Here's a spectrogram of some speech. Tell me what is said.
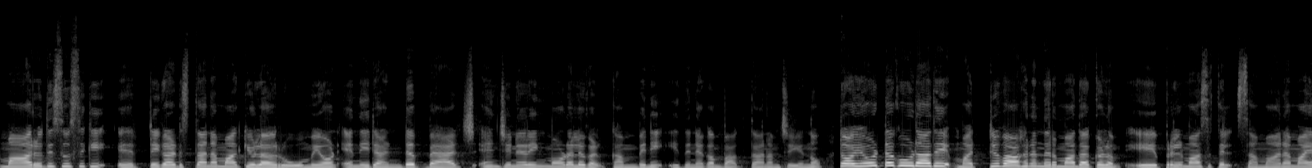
മാരുതി സുസുക്കി എർട്ടിക അടിസ്ഥാനമാക്കിയുള്ള റൂമിയോൺ എന്നീ രണ്ട് ബാച്ച് എഞ്ചിനീയറിംഗ് മോഡലുകൾ കമ്പനി ഇതിനകം വാഗ്ദാനം ചെയ്യുന്നു. ടൊയോട്ട കൂടാതെ മറ്റ് വാഹന നിർമ്മാതാക്കളും ഏപ്രിൽ മാസത്തിൽ സമാനമായ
